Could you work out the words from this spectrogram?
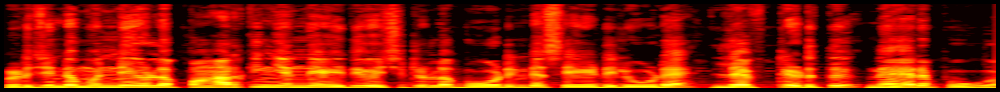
ബ്രിഡ്ജിന്റെ മുന്നേയുള്ള പാർക്കിംഗ് എന്ന് എഴുതി വെച്ചിട്ടുള്ള ബോർഡിന്റെ സൈഡിലൂടെ ലെഫ്റ്റ് എടുത്ത് നേരെ പോവുക.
